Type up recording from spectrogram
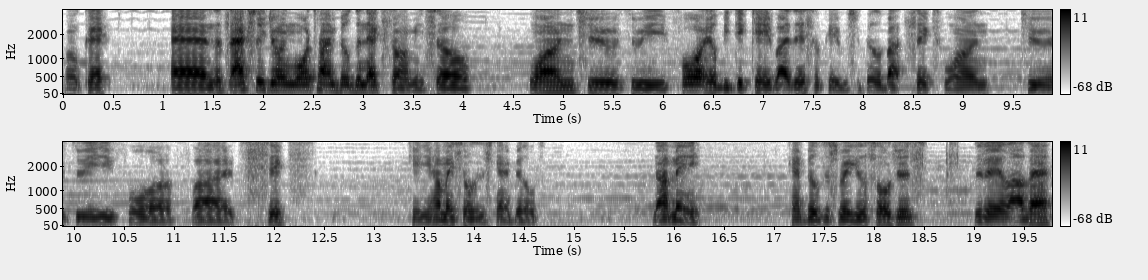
Okay. And let's actually during wartime build the next army. So one, two, three, four. It'll be dictated by this. Okay, we should build about six. One, two, three, four, five, six. Okay, how many soldiers can I build? Not many. Can I build just regular soldiers? Do they allow that?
